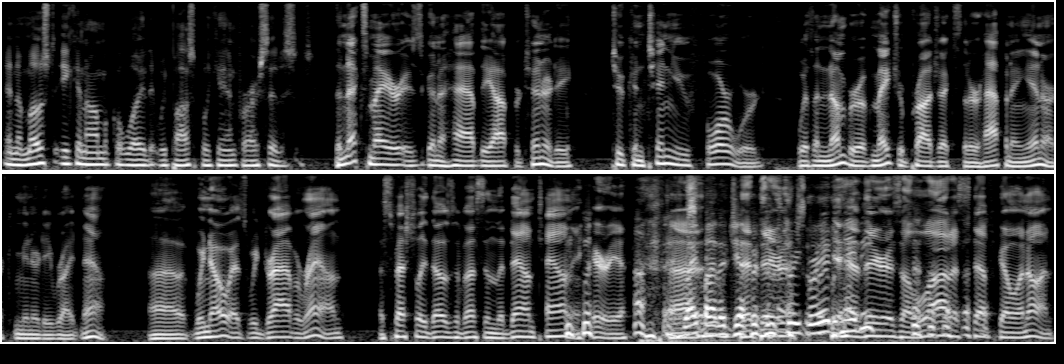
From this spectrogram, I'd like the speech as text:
in the most economical way that we possibly can for our citizens. The next mayor is going to have the opportunity to continue forward with a number of major projects that are happening in our community right now. Uh, we know as we drive around, especially those of us in the downtown area, uh, Right by the Jefferson Street Bridge, Yeah, maybe? there is a lot of stuff going on.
